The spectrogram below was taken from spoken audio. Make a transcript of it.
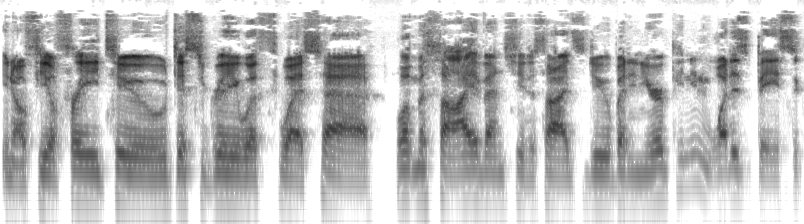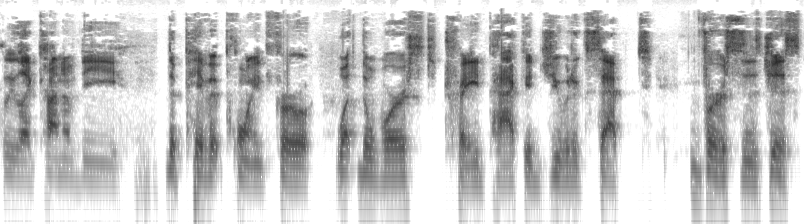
you know feel free to disagree with what uh, what Masai eventually decides to do. But in your opinion, what is basically like kind of the the pivot point for what the worst trade package you would accept versus just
